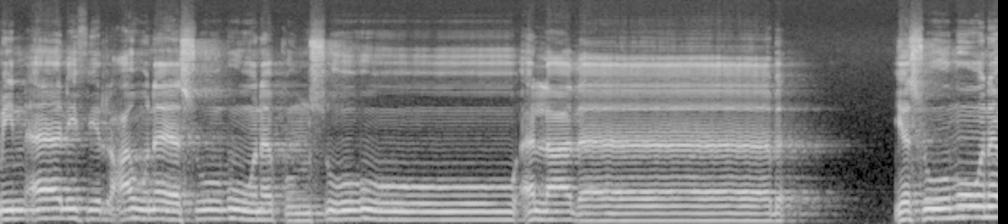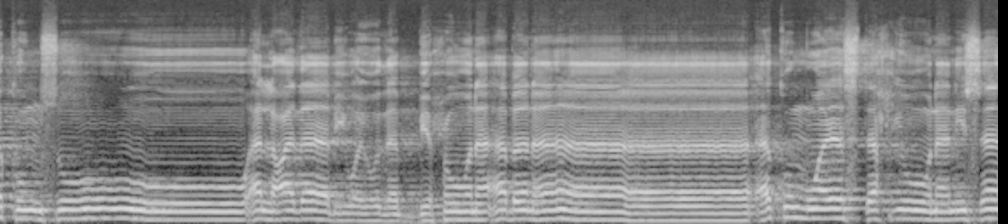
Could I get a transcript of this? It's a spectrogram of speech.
من آل فرعون يسومونكم سوء العذاب. يسومونكم سوء العذاب ويذبحون أبناءكم ويستحيون نساءكم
